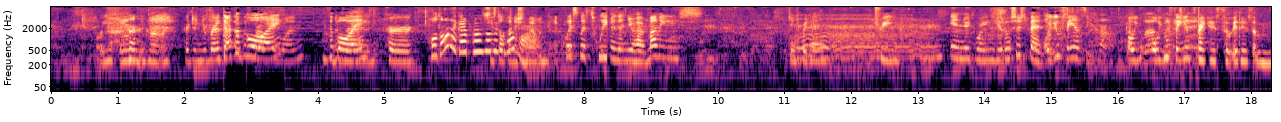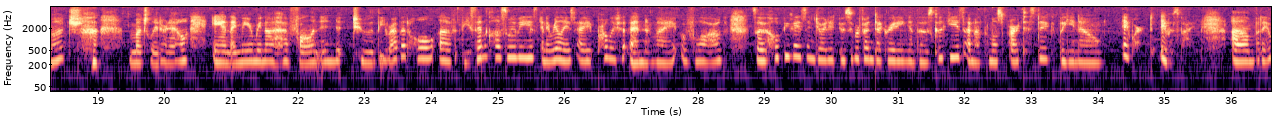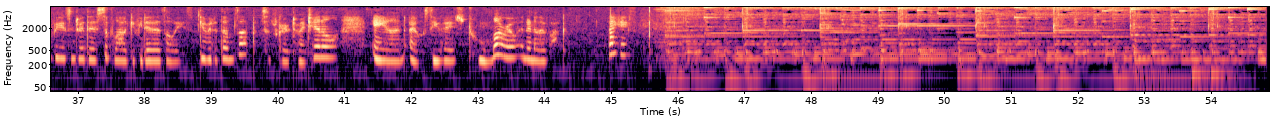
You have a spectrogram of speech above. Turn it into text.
Oh, you fancy, huh? her gingerbread. That's that a boy. He's a And boy. then her, Hold on, I gotta put she's still finishing that one. Then a Christmas tweet. And then you have mummies. gingerbread mm. hen, tree, and it's wearing little suspenders. Oh, you fancy, huh? Oh, you, oh, you fancy. Right, guys, so it is much, much later now, and I may or may not have fallen into the rabbit hole of the Santa Claus movies, and I realized I probably should end my vlog. So I hope you guys enjoyed it. It was super fun decorating those cookies. I'm not the most artistic, but you know, it worked. It was fine. Um, but I hope you guys enjoyed this vlog. If you did, as always, give it a thumbs up, subscribe to my channel, and I will see you guys tomorrow in another vlog. Bye guys!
